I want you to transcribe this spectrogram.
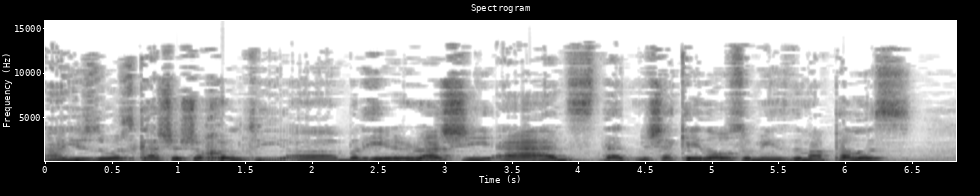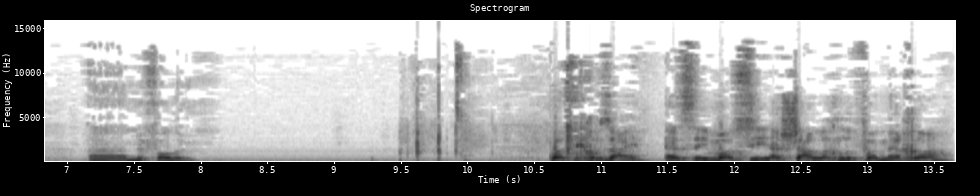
Uh, use the word kasher shocholti. Uh, but here Rashi adds that mishakela also means the mapelas uh, nefolim. Pasuk of Zayin. As a mosi ashalach lefanecha,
